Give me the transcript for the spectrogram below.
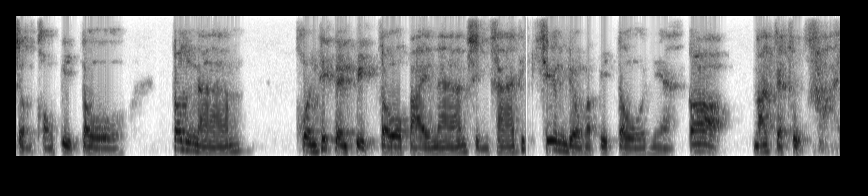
ส่วนของปีโต ต้นน้ำคนที่เป็นปิโตปลายน้ำสินค้าที่เชื่อมโยงกับปิโตเนี่ยก็มักจะถูกขาย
